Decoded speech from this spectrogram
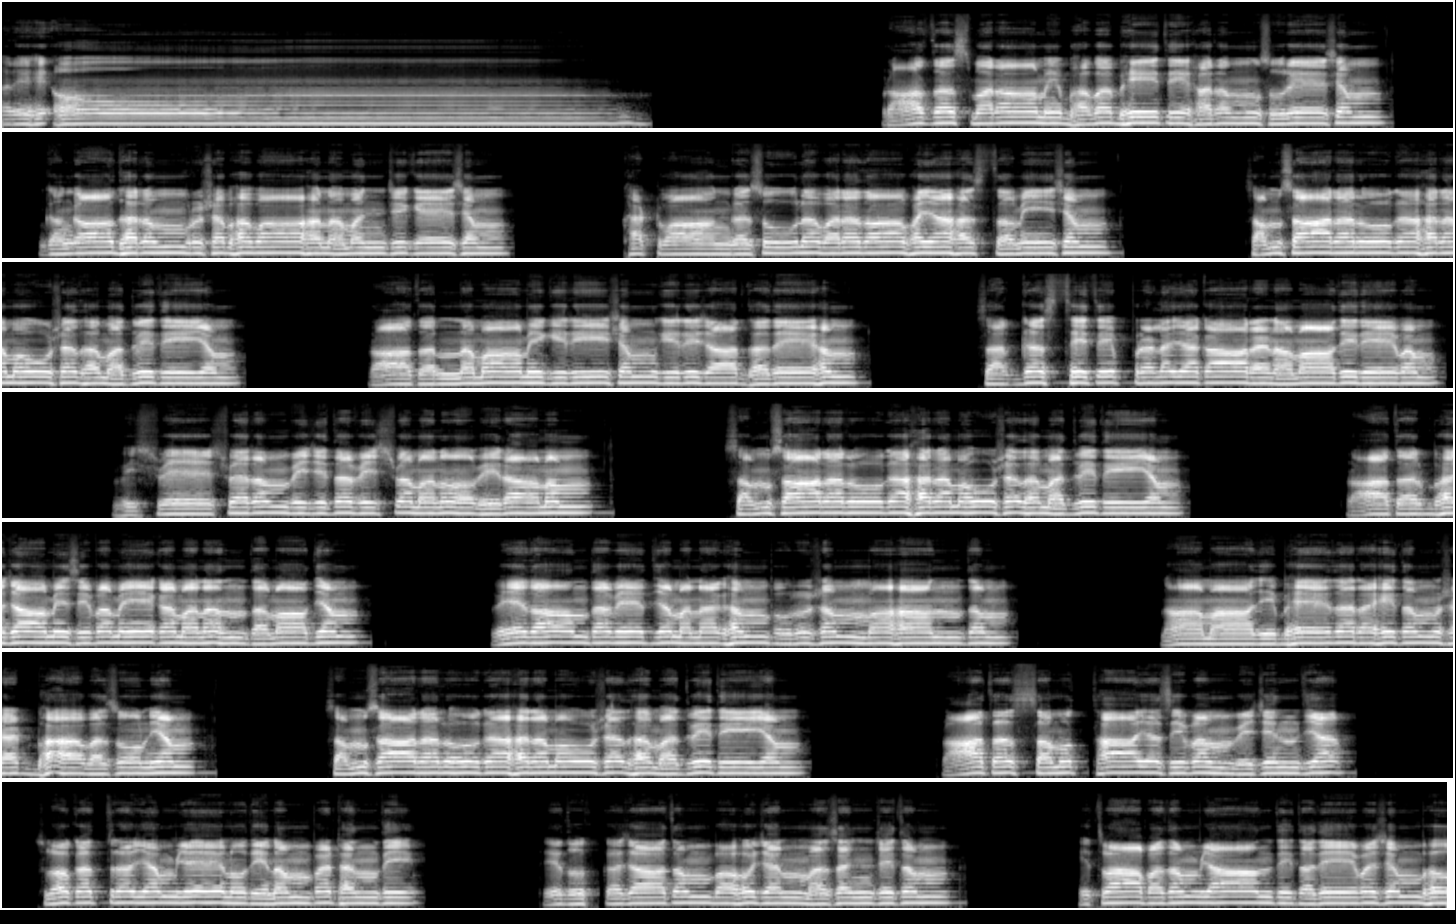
हरिः ॐ प्रातः स्मरामि भवभीतिहरं सुरेशं गङ्गाधरं वृषभवाहनमञ्चिकेशं खट्वाङ्गशूलवरदाभयहस्तमीशम् संसाररोगहरमौषधमद्वितीयम्। प्रातर्नमामि गिरीशं गिरिजार्धदेहम्। सर्गस्थितिप्रलयकारणमादिदेवम्। विश्वेश्वरं विजितविश्वमनोभिरामम्। संसाररोगहरमौषधमद्वितीयम् प्रातर्भजामि शिवमेकमनन्तमाद्यं वेदान्तवेद्यमनघं पुरुषं महान्तम्। नामादिभेदरहितं षड्भावशून्यं संसाररोगहरमौषधमद्वितीयम्। प्रातः समुत्थाय शिवं विचिन्त्य श्लोकत्रयं येनुदिनं पठन्ति। ते दुःखजातं बहुजन्मसञ्चितं हित्वा पदं यान्ति तदेव शम्भो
